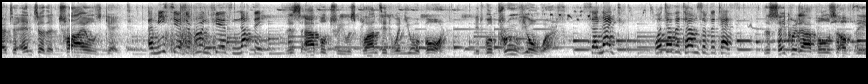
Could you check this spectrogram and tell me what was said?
Dare to enter the Trials Gate? Amicia de Rune fears nothing. This apple tree was planted when you were born. It will prove your worth. Sir Knight, what are the terms of the test? The sacred apples of the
